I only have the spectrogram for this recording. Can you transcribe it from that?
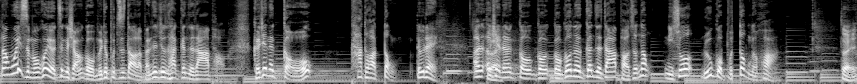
那为什么会有这个小黄狗，我们就不知道了。反正就是它跟着大家跑，可见的，狗它都要动，对不对？而而且呢，狗狗狗狗呢跟着大家跑之后，那你说如果不动的话，对，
